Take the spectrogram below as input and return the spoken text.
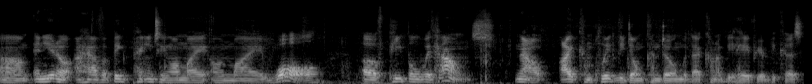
Um, and you know I have a big painting on my on my wall of people with hounds. Now I completely don't condone with that kind of behavior because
